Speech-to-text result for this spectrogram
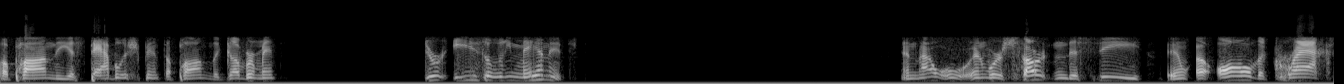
upon the establishment, upon the government, you're easily managed. And now, and we're starting to see uh, all the cracks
